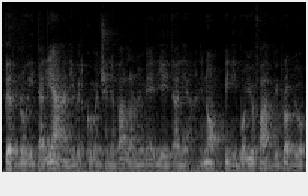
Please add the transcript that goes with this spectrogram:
per noi italiani, per come ce ne parlano i media italiani. No? Quindi voglio farvi proprio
